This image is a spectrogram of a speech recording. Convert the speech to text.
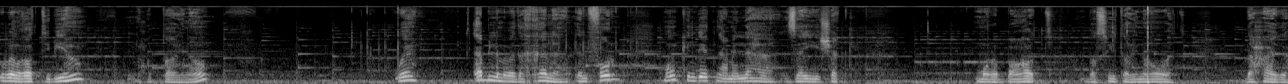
وبنغطي بيها. نحطها هنا أهو. وقبل ما بدخلها الفرن ممكن ديت نعمل لها زي شكل مربعات بسيطة هنا أهوت. بحاجة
